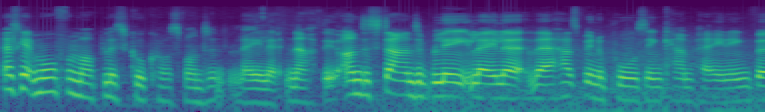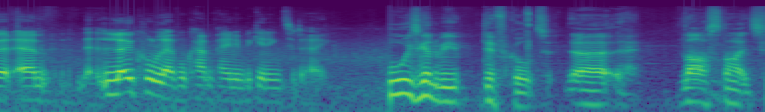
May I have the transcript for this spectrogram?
Let's get more from our political correspondent, Leila Nathoo. Understandably, Leila, there has been a pause in campaigning, but um, local level campaigning beginning today. Always going to be difficult. Uh, last night's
